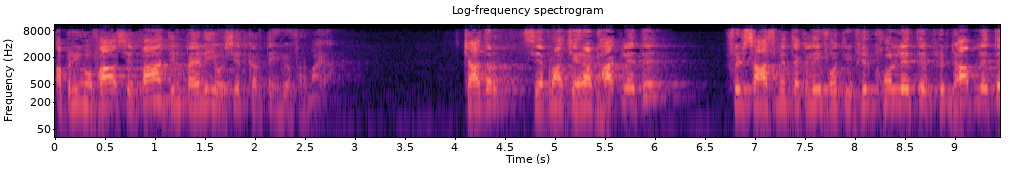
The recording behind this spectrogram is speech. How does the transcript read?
اپنی وفات سے پانچ دن پہلے یہ وصیت کرتے ہوئے فرمایا؟ چادر سے اپنا چہرہ ڈھانک لیتے، پھر سانس میں تکلیف ہوتی، پھر کھول لیتے، پھر ڈھانپ لیتے۔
